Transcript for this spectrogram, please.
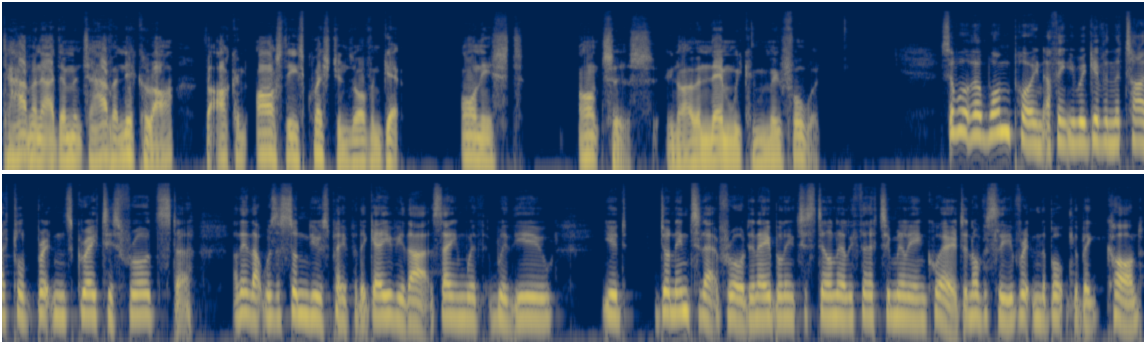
to have an Adam, and to have a Nicola that I can ask these questions of and get honest answers, you know, and then we can move forward. So at one point, I think you were given the title Britain's Greatest Fraudster. I think that was a Sun newspaper that gave you that. Same with, with you. You'd done internet fraud, enabling to steal nearly 30 million quid. And obviously, you've written the book, The Big Con.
